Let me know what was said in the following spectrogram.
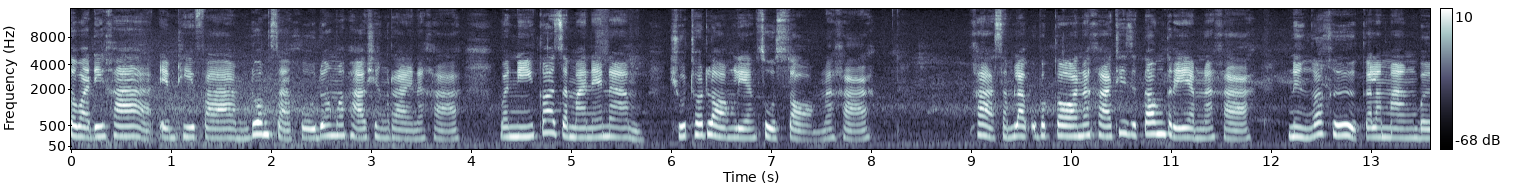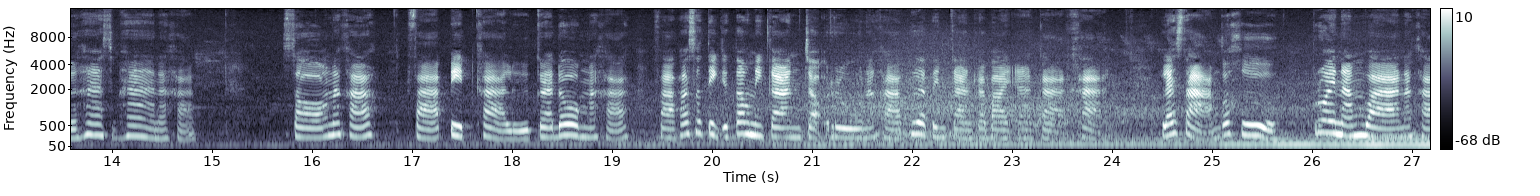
สวัสดีค่ะ MT Farm ด้วงสาคูด้วงมะพร้าวเชียงรายนะคะ วันนี้ก็จะมาแนะนำชุดทดลองเลี้ยงสูตร 2 นะคะ ค่ะสำหรับอุปกรณ์นะคะที่จะต้องเตรียมนะคะ 1 ก็คือกระมังเบอร์ 55 นะคะ 2 นะคะ ฝาปิดค่ะหรือกระด้งนะคะ ฝาพลาสติกจะต้องมีการเจาะรูนะคะ เพื่อเป็นการระบายอากาศค่ะ และ 3 ก็คือ กล้วยน้ำว้านะคะ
